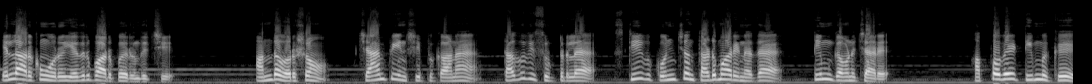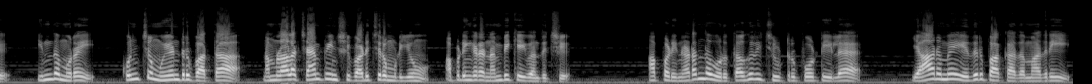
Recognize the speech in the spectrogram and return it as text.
எல்லாருக்கும் ஒரு எதிர்பார்ப்பு இருந்துச்சு. அந்த வருஷம் சாம்பியன்ஷிப்புக்கான தகுதி சுற்றுல ஸ்டீவ் கொஞ்சம் தடுமாறினத டிம் கவனிச்சாரு. அப்பவே டிம்முக்கு இந்த முறை கொஞ்சம் முயன்று பார்த்தா நம்மளால சாம்பியன்ஷிப் அடிச்சிட முடியும் அப்படிங்கிற நம்பிக்கை வந்துச்சு. அப்படி நடந்த ஒரு தகுதி சுற்று போட்டியில யாருமே எதிர்பார்க்காத மாதிரி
